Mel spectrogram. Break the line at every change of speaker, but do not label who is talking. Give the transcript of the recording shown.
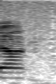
John?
